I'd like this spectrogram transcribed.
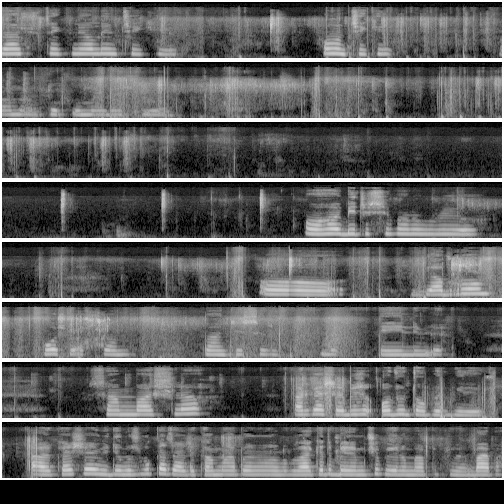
Ben şu tekneyi alayım çekeyim. Oğlum çekil. Tamam toplamaya başlıyorum. Oha birisi bana vuruyor. Oo. Yavrum. Boş ver sen. Ben keserim. Bu Eğili bile. Sen başla. Arkadaşlar biz odun toplayıp geliyoruz. Arkadaşlar videomuz bu kadardı. Kanalıma abone olup like atıp benim için yorum yapmayı. Bay bay.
